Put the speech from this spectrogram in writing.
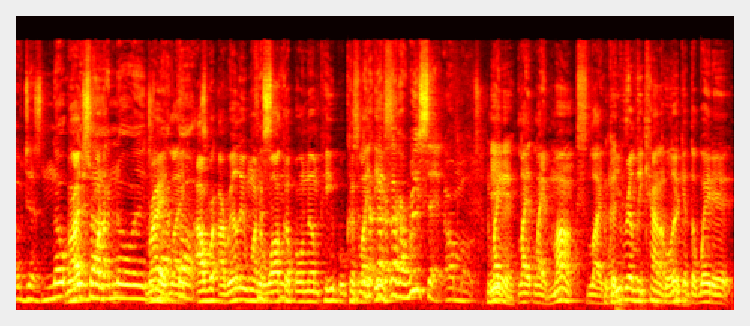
of just no Bro, I just outside want noise, just right? my Like, thoughts. I, re- I really want to walk sleep. up on them people because like, like like, these, like a reset almost. like Yeah. like like monks like when Because you really kind of look at the way that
